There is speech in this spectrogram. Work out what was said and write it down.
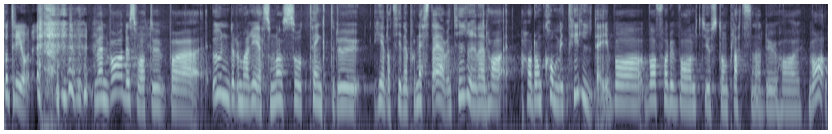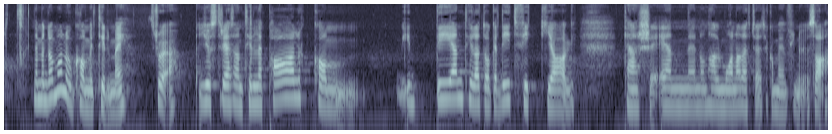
på tre år. Men var det så att du bara under de här resorna så tänkte du hela tiden på nästa äventyr? Eller har, har de kommit till dig? Var, varför har du valt just de platserna du har valt? Nej men de har nog kommit till mig, tror jag. Just resan till Nepal kom... Idén till att åka dit fick jag kanske en, en och en halv månad efter att jag kom hem från USA.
